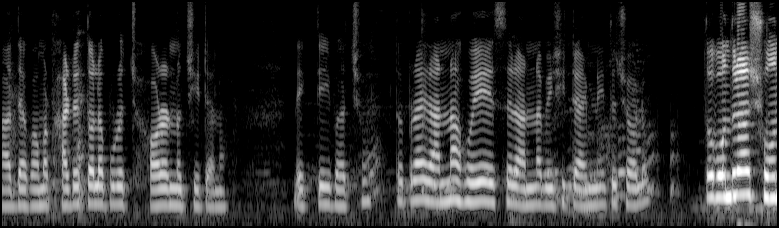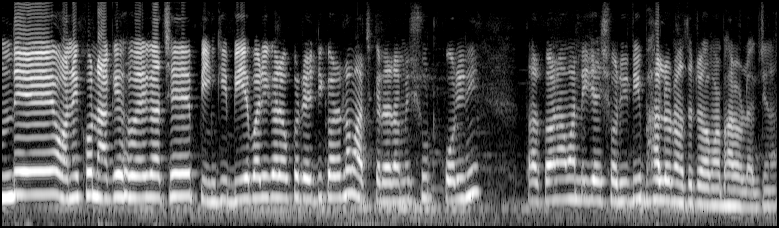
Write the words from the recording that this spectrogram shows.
আর দেখো আমার খাটের তলা পুরো ছড়ানো ছিটানো। দেখতেই পাচ্ছ? তো প্রায় রান্না হয়ে এসে রান্না বেশি টাইম নেই, তো চলো। তো বন্ধুরা, সন্ধে অনেকক্ষণ আগে হয়ে গেছে, পিঙ্কি বিয়ে বাড়ি গেলে, ওকে রেডি করালাম। আজকের আর আমি শ্যুট করিনি। তার কারণ আমার নিজের শরীরই ভালো না, অতটা আমার ভালো লাগছে না।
